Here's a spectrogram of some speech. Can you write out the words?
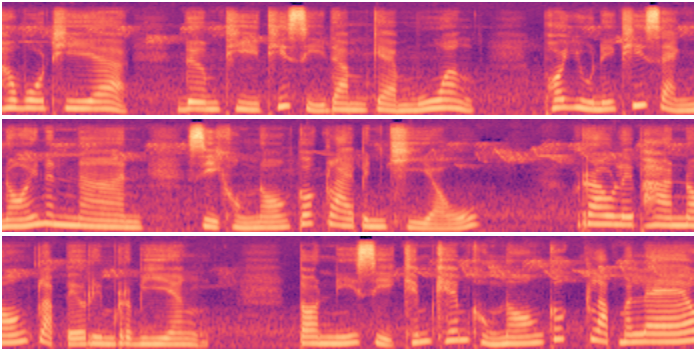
ฮาโวเทีย เดิมทีที่สีดำแก่มม่วงพออยู่ในที่แสงน้อยนานๆ สีของน้องก็กลายเป็นเขียว เราเลยพาน้องกลับไปริมระเบียง ตอนนี้สีเข้มๆของน้องก็กลับมาแล้ว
